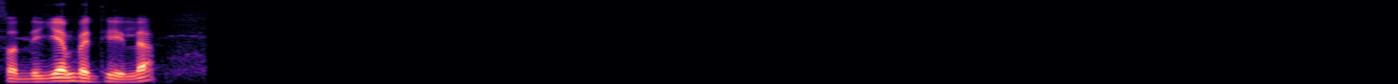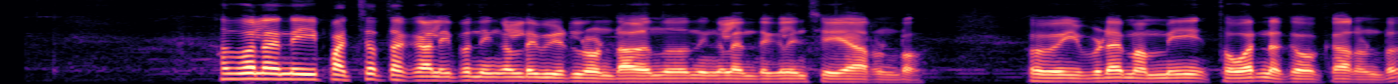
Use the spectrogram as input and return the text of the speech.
ശ്രദ്ധിക്കാൻ പറ്റിയില്ല. അതുപോലെ തന്നെ ഈ പച്ച തക്കാളി ഇപ്പോൾ നിങ്ങളുടെ വീട്ടിലുണ്ടാകുന്നത് നിങ്ങൾ എന്തെങ്കിലും ചെയ്യാറുണ്ടോ? ഇപ്പോൾ ഇവിടെ മമ്മി തോരനൊക്കെ വെക്കാറുണ്ട്.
